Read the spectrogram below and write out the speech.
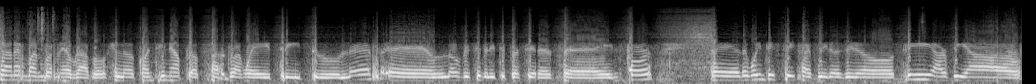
Ryanair 1 Romeo Bravo, hello, continue approach runway 3 to left, uh, low visibility procedures uh, in force. Uh, the wind is 35003, RVR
